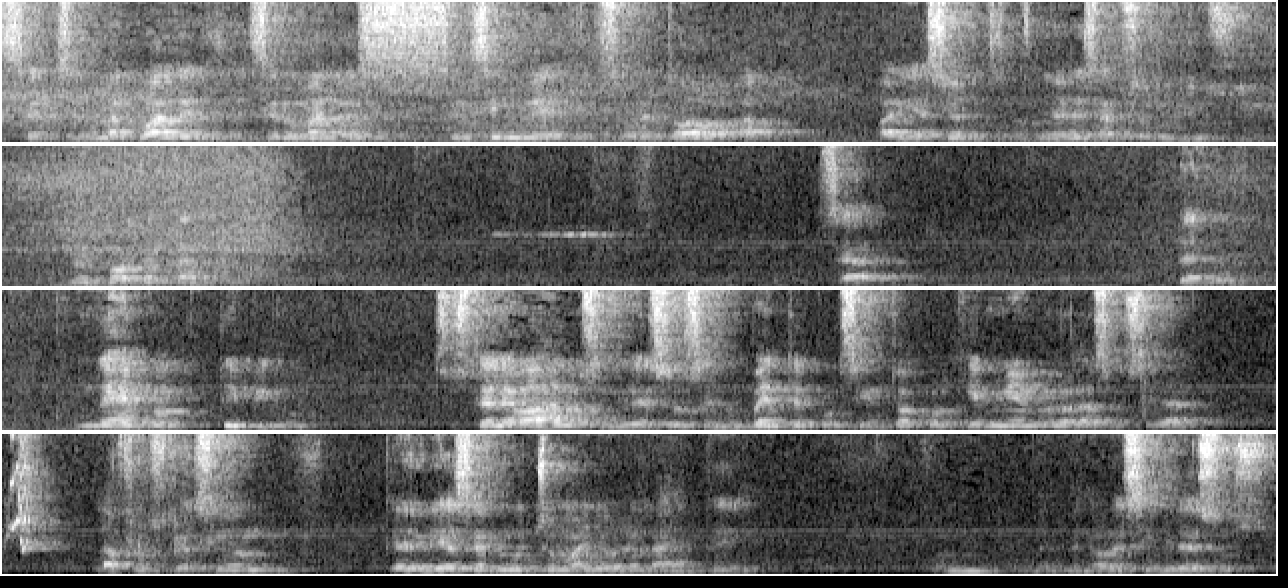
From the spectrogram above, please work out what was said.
se- según la cual el, el ser humano es sensible sobre todo a variaciones, los niveles absolutos no importan tanto. O sea, un ejemplo típico, si usted le baja los ingresos en un 20% a cualquier miembro de la sociedad, la frustración que debería ser mucho mayor en la gente con menores ingresos,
